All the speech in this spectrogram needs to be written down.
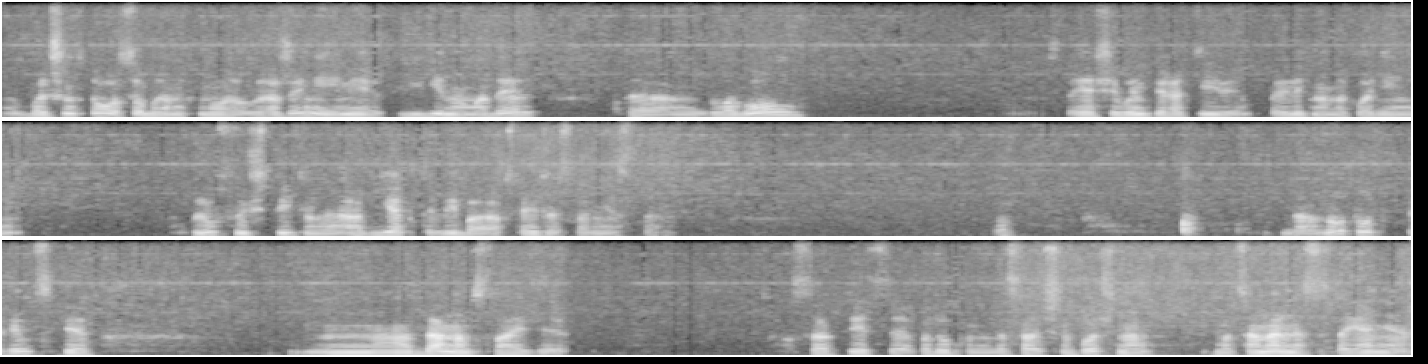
Большинство собранных мною выражений имеют единую модель. Это глагол, стоящий в императиве, повелительном наклонении, плюс существительное объект, либо обстоятельства места. Да, ну тут, в принципе, на данном слайде соответствие подобрано достаточно точно. Эмоциональное состояние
